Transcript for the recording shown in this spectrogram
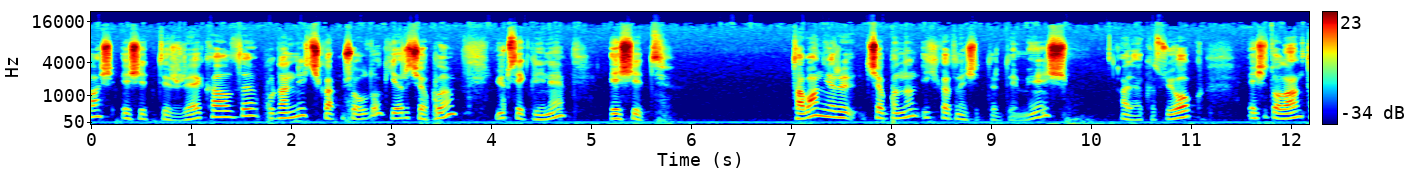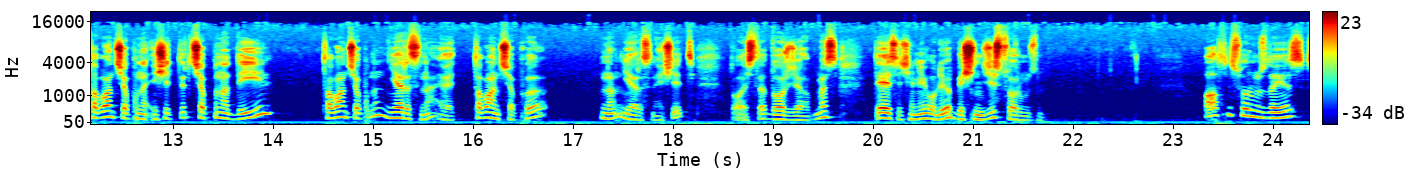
H eşittir R kaldı. Buradan ne çıkartmış olduk? Yarıçapı yüksekliğine eşit taban yarı çapının iki katına eşittir demiş. Alakası yok. Eşit olan taban çapına eşittir. Çapına değil, taban çapının yarısına. Evet, taban çapının yarısına eşit. Dolayısıyla doğru cevabımız D seçeneği oluyor 5. sorumuzun. 6. sorumuzdayız.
